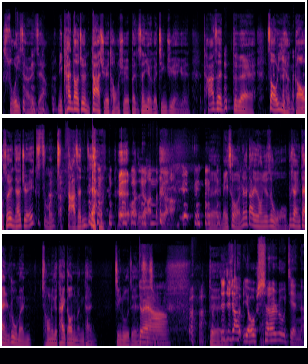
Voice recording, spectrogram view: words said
所以才会这样。你看到就是你大学同学本身有一个京剧演员，他在 对不对？造诣很高，所以你才觉得哎，这怎么打成这样？哇，这个好，这个好。对，没错，那个大学同学是我，不小心带你入门，从那个太高的门槛进入这件事情。对啊，对，这就叫由奢入俭难。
